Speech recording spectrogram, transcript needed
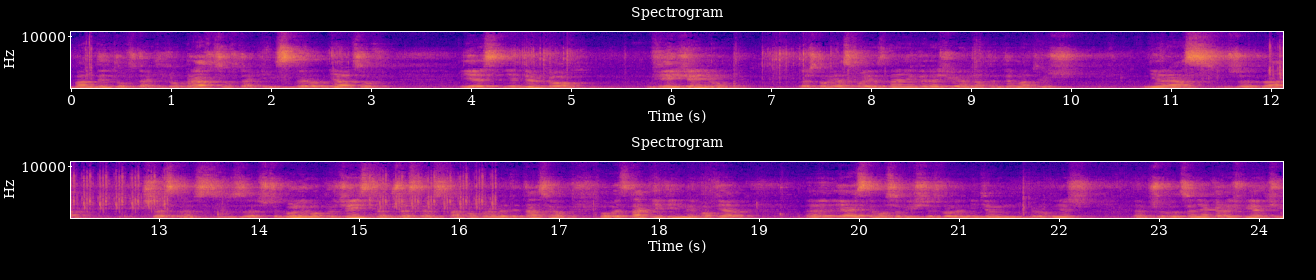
bandytów, takich oprawców, takich zwyrodnialców jest nie tylko w więzieniu. Zresztą ja swoje zdanie wyraziłem na ten temat już nieraz, że dla przestępstw ze szczególnym okrucieństwem, przestępstw z taką premedytacją wobec tak niewinnych ofiar, e, ja jestem osobiście zwolennikiem również e, przywrócenia kary śmierci,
